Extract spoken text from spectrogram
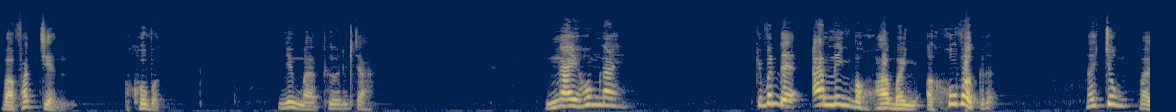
và phát triển khu vực. Nhưng mà thưa Đức Cha, ngày hôm nay cái vấn đề an ninh và hòa bình ở khu vực đó, nói chung và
